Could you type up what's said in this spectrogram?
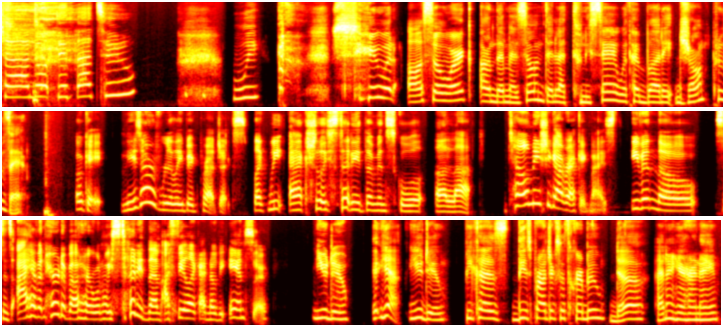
Charlotte did that too. Oui. She would also work on the Maison de la Tunisie with her buddy Jean Prouvé. Okay, these are really big projects. Like, we actually studied them in school a lot. Tell me she got recognized, even though since I haven't heard about her when we studied them, I feel like I know the answer. You do. Yeah, you do. Because these projects with Corbu, duh, I didn't hear her name.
